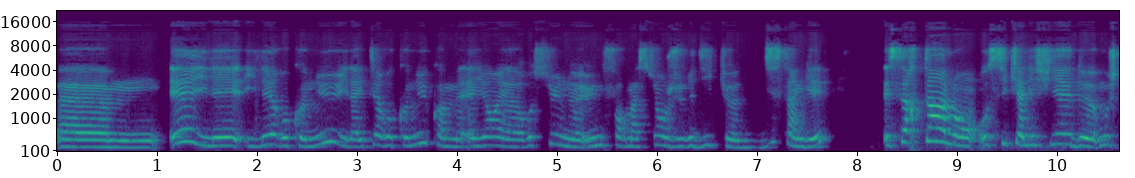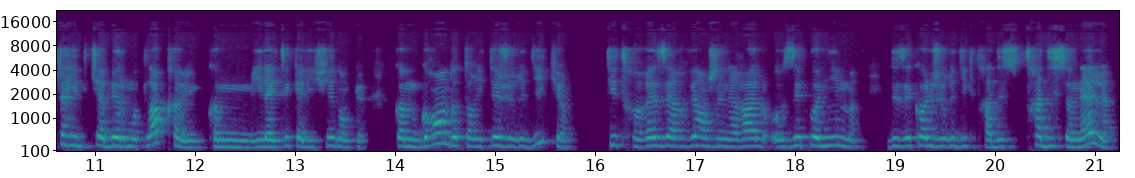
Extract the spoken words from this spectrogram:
et il est, il est reconnu, il a été reconnu comme ayant reçu une formation juridique distinguée et certains l'ont aussi qualifié de Mujtahid Kabir Mutlaq, comme il a été qualifié donc, comme grande autorité juridique, titre réservé en général aux éponymes des écoles juridiques traditionnelles.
